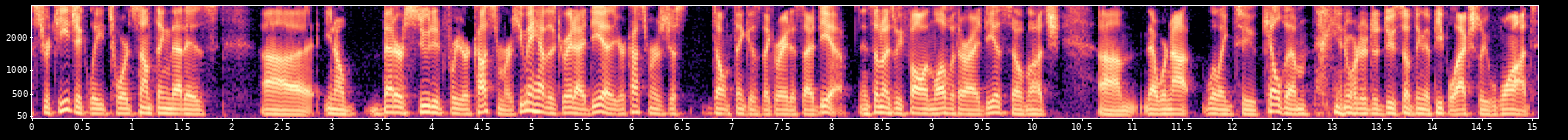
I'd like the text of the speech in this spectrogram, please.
strategically towards something that is, uh, you know, better suited for your customers. You may have this great idea, your customers just don't think is the greatest idea. And sometimes we fall in love with our ideas so much um, that we're not willing to kill them in order to do something that people actually want.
